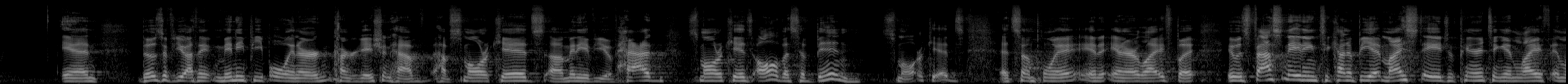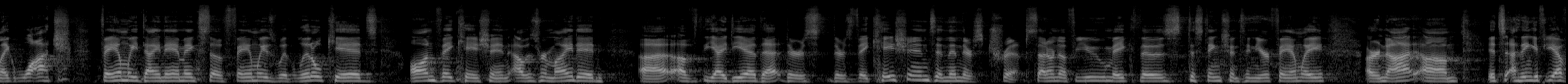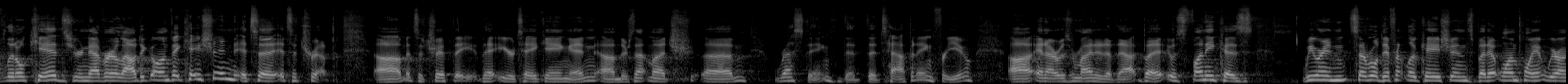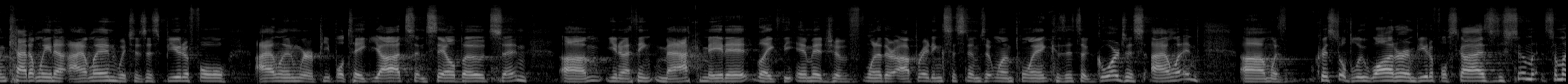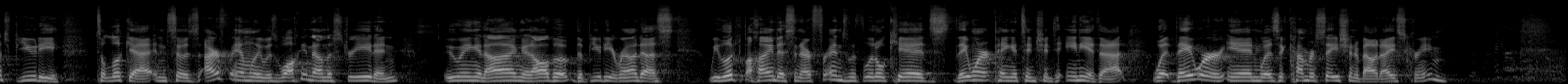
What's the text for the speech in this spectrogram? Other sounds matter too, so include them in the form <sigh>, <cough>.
and those of you, I think many people in our congregation have, have smaller kids. Uh, many of you have had smaller kids. All of us have been smaller kids at some point in, in our life but it was fascinating to kind of be at my stage of parenting in life and like watch family dynamics of families with little kids on vacation. I was reminded uh, of the idea that there's, there's vacations and then there's trips. I don't know if you make those distinctions in your family or not. Um, it's, I think if you have little kids, you're never allowed to go on vacation. It's a, it's a trip. Um, it's a trip that, that you're taking, and um, there's not much um, resting that, that's happening for you. Uh, and I was reminded of that. But it was funny because we were in several different locations, but at one point we were on Catalina Island, which is this beautiful island where people take yachts and sailboats. And, um, you know, I think Mac made it like the image of one of their operating systems at one point because it's a gorgeous island um, with crystal blue water and beautiful skies. There's so, so much beauty to look at. And so as our family was walking down the street and oohing and ahhing at all the, the beauty around us, we looked behind us and our friends with little kids, they weren't paying attention to any of that. What they were in was a conversation about ice cream.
